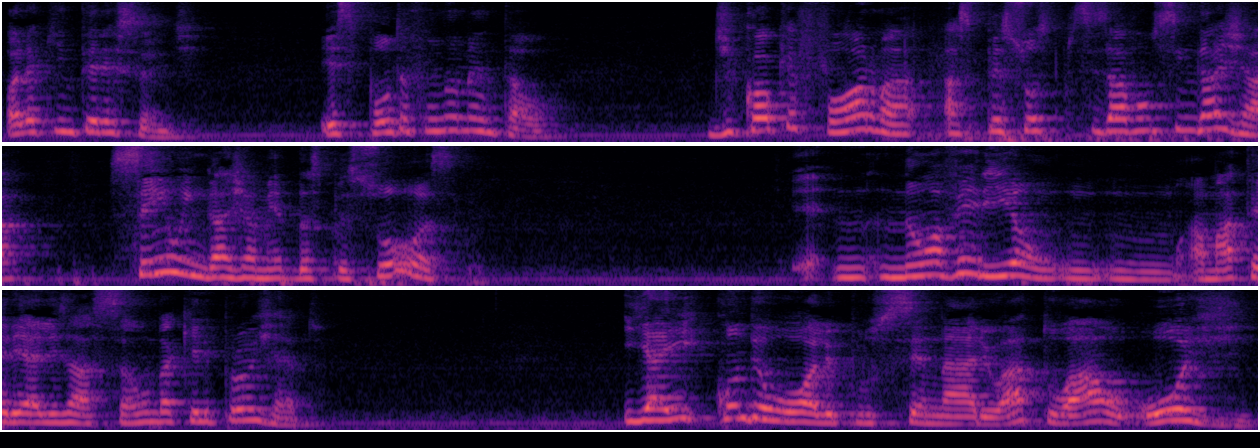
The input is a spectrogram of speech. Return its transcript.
Olha que interessante. Esse ponto é fundamental. De qualquer forma, as pessoas precisavam se engajar. Sem o engajamento das pessoas, é, não haveria um, um, a materialização daquele projeto. E aí, quando eu olho para o cenário atual, hoje,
